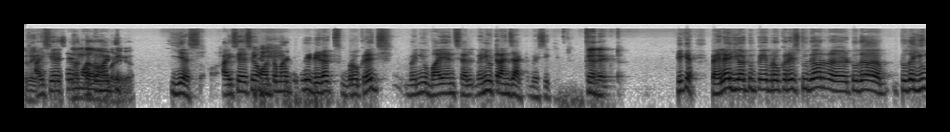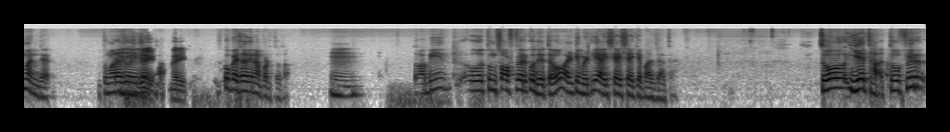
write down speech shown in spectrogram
Right. ICICI धंधा वहाँ automatic बढ़ेगा. yes ICICI automatically deducts brokerage when you buy and sell when you transact basically correct ठीक है पहले you have to pay brokerage to there to the to the human there तुम्हारा जो Hmm, एजेंट Right, था right. उसको पैसा देना पड़ता था हम्म तो अभी वो तुम सॉफ्टवेयर को देते हो अल्टीमेटली आईसीआईसीआई के पास जाता है तो ये था। तो फिर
